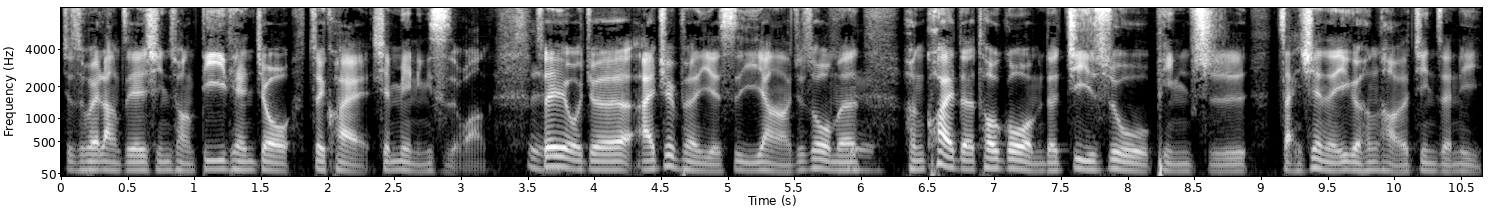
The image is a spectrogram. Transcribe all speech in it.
就是会让这些新创第一天就最快先面临死亡。所以我觉得 iDrip 也是一样啊，就是说我们很快的透过我们的技术品质展现了一个很好的竞争力，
